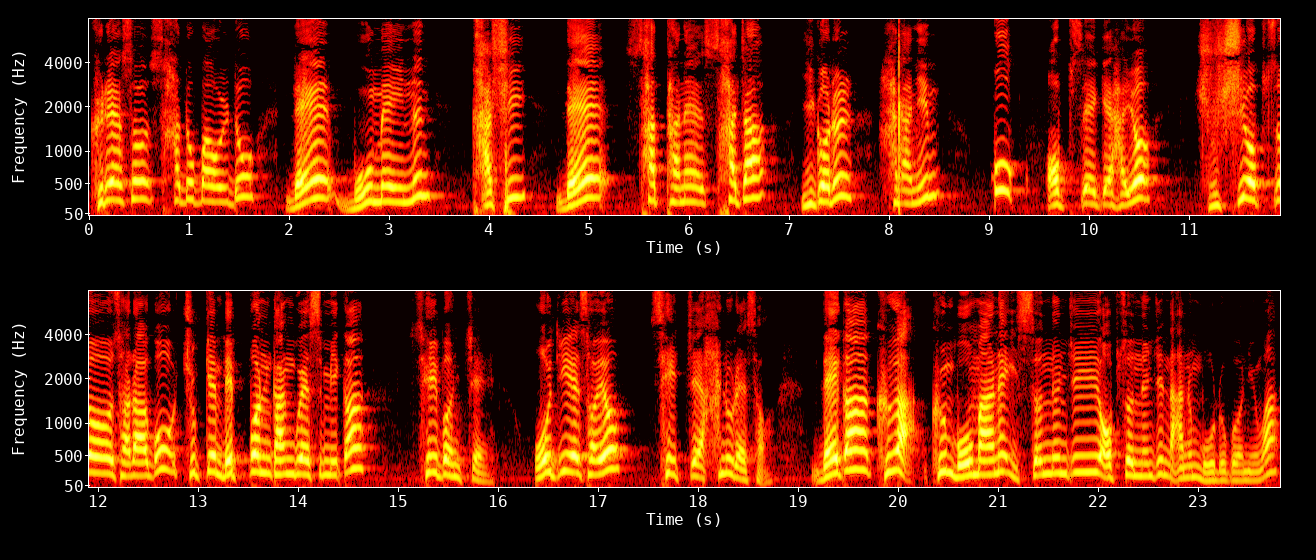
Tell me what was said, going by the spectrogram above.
그래서 사도 바울도 내 몸에 있는 가시, 내 사탄의 사자, 이거를 하나님 꼭 없애게 하여 주시옵소서라고 주께 몇 번 간구했습니까? 세 번째. 어디에서요? 셋째 하늘에서. 내가 그, 그 몸 안에 있었는지 없었는지 나는 모르거니와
